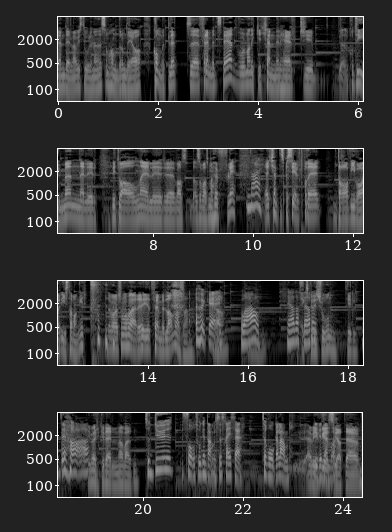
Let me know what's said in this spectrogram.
den delen av historien hennes som handler om det å komme til et eh, fremmed sted hvor man ikke kjenner helt kutymen eller ritualene eller eh, hva, altså hva som er høflig. Nei. Jeg kjente spesielt på det da vi var i Stavanger. Det var som å være i et fremmed land, altså. Ok, Ja. wow. Ja, der ser du. Ekspedisjon til Det var... de mørke delene av verden. Så du foretok en dannelsesreise til Rogaland? Jeg vil ikke si at jeg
